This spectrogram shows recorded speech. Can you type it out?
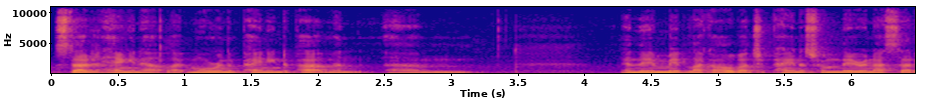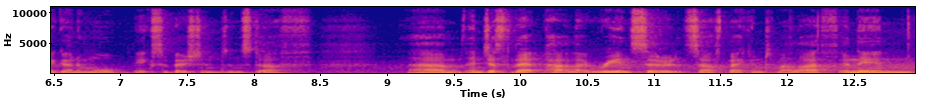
started hanging out like more in the painting department, um, and then met like a whole bunch of painters from there, and I started going to more exhibitions and stuff. Um, and just that part like reinserted itself back into my life, and then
